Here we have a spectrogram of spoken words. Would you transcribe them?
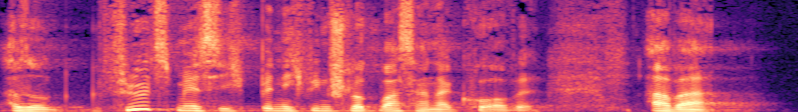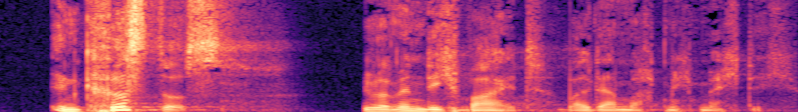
also gefühlsmäßig bin ich wie ein Schluck Wasser in der Kurve. Aber in Christus überwinde ich weit, weil der macht mich mächtig.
